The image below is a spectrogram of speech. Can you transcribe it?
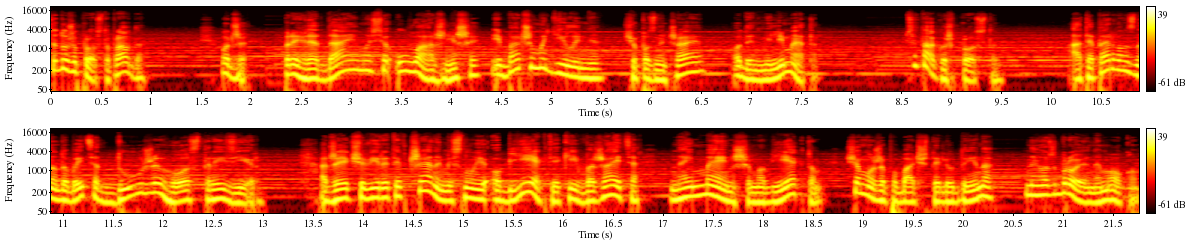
Це дуже просто, правда? Отже, приглядаємося уважніше і бачимо ділення, що позначає 1 мм. Це також просто. А тепер вам знадобиться дуже гострий зір. Адже якщо вірити вченим, існує об'єкт, який вважається найменшим об'єктом, що може побачити людина неозброєним оком.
